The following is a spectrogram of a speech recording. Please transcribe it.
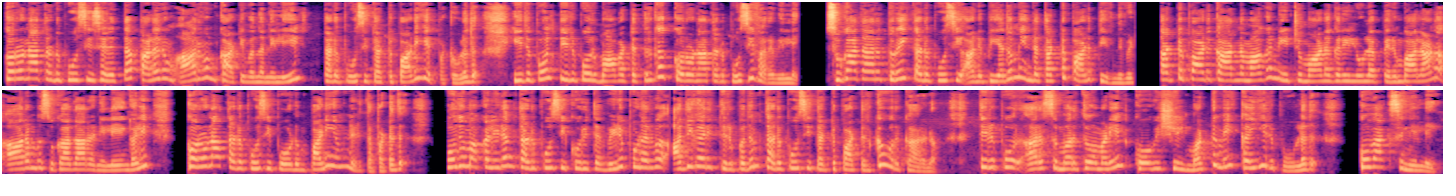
கொரோனா தடுப்பூசி செலுத்த பலரும் ஆர்வம் காட்டி வந்த நிலையில் தடுப்பூசி தட்டுப்பாடு ஏற்பட்டுள்ளது. இதுபோல் திருப்பூர் மாவட்டத்திற்கு கொரோனா தடுப்பூசி வரவில்லை. சுகாதாரத்துறை தடுப்பூசி அனுப்பியதும் இந்த தட்டுப்பாடு தீர்ந்துவிடும் தட்டுப்பாடு காரணமாக நேற்று மாநகரில் உள்ள பெரும்பாலான ஆரம்ப சுகாதார நிலையங்களில் கொரோனா தடுப்பூசி போடும் பணியும் நிறுத்தப்பட்டது. பொதுமக்களிடம் தடுப்பூசி குறித்த விழிப்புணர்வு அதிகரித்திருப்பதும் தடுப்பூசி தட்டுப்பாட்டிற்கு ஒரு காரணம். திருப்பூர் அரசு மருத்துவமனையில் கோவிஷீல்டு மட்டுமே கையிருப்பு உள்ளது. கோவாக்சின் இல்லை.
